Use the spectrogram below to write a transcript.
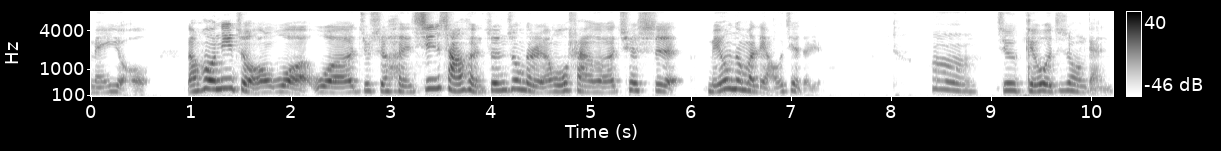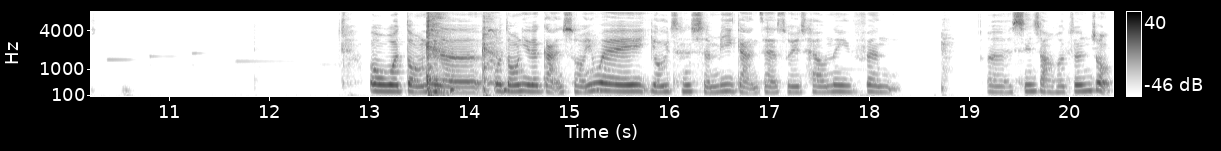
没有。然后那种我我就是很欣赏、很尊重的人，我反而却是没有那么了解的人，嗯，就给我这种感觉。哦，我懂你的，我懂你的感受，因为有一层神秘感在，所以才有那一份呃欣赏和尊重。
